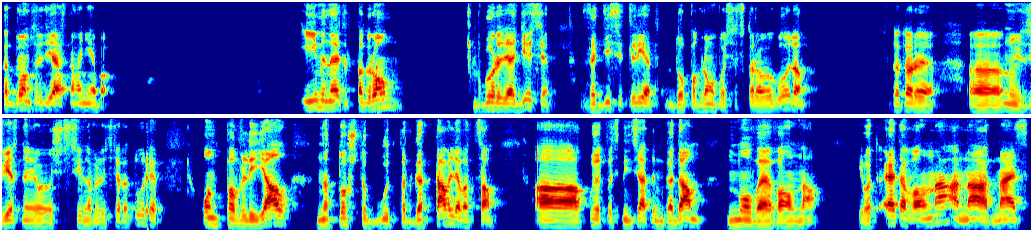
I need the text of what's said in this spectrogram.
как гром среди ясного неба. И именно этот погром в городе Одессе за 10 лет до погрома 82 года, которые э, ну, известны очень сильно в литературе, он повлиял на то, что будет подготавливаться а, к 80-м годам новая волна. И вот эта волна, она одна из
